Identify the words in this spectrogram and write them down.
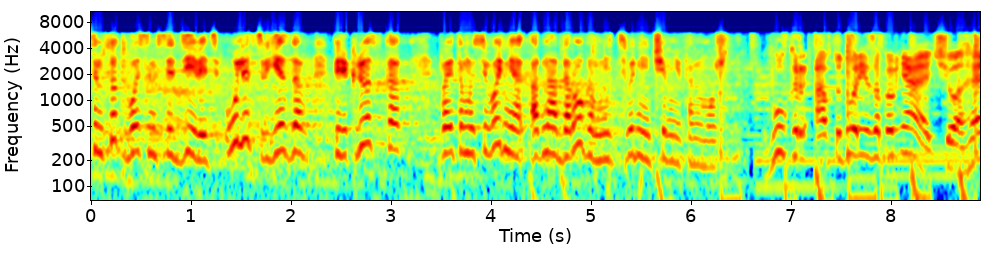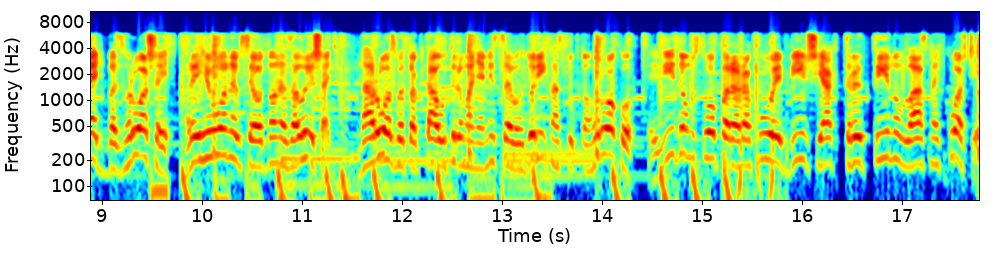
789 улиц, въездов, перекрестков, поэтому сегодня одна дорога мне сегодня ничем не поможет. В Укравтодорі запевняють, що геть без грошей регіони все одно не залишать. На розвиток та утримання місцевих доріг наступного року відомство перерахує більш як третину власних коштів,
